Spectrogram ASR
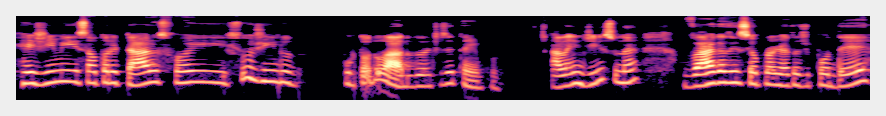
regimes autoritários foi surgindo por todo lado durante esse tempo. Além disso, né, Vargas em seu projeto de poder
